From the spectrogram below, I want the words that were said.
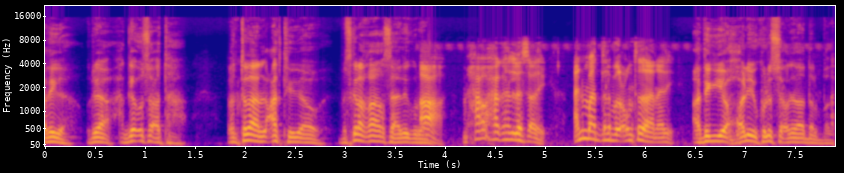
adiga waryaa xaggee u socotaa cuntadan lacagteeda aawe. Maskala qaaqsa adigu ah maxaa waxaa ka hadlaysa adig ani maa dalbad cuntadan adi adig iyo xolihii kula socdaa dalbada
